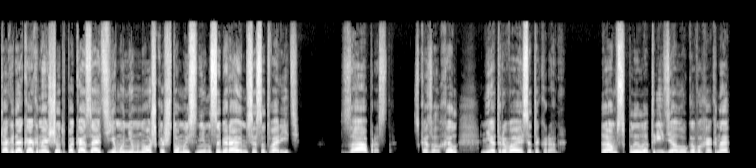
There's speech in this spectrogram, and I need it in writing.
Тогда как насчет показать ему немножко, что мы с ним собираемся сотворить?» «Запросто», — сказал Хелл, не отрываясь от экрана. Там всплыло три диалоговых окна,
